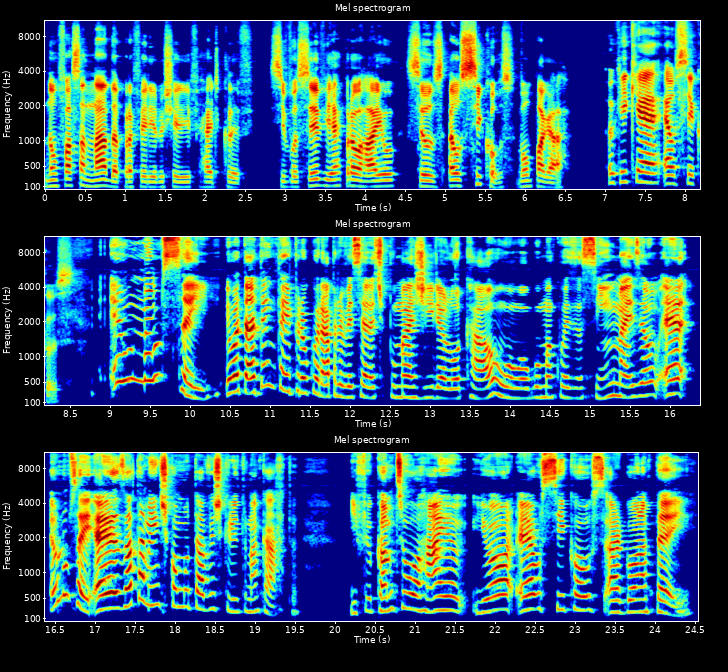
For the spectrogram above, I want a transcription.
Não faça nada para ferir o xerife Radcliffe. Se você vier para Ohio, seus Elsicles vão pagar. O que, que é Elsicles? Eu não sei. Eu até tentei procurar para ver se era tipo uma gíria local ou alguma coisa assim, mas eu é, eu não sei. É exatamente como estava escrito na carta. If you come to Ohio, your Elsicles are gonna pay.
